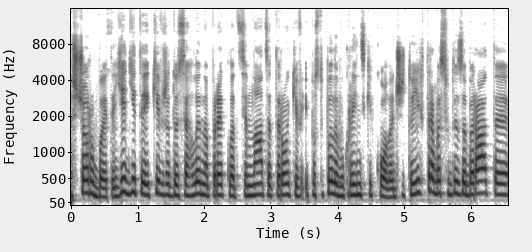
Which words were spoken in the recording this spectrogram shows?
що робити. Є діти, які вже досягли, наприклад, 17 років і поступили в українські коледжі, то їх треба сюди забирати.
